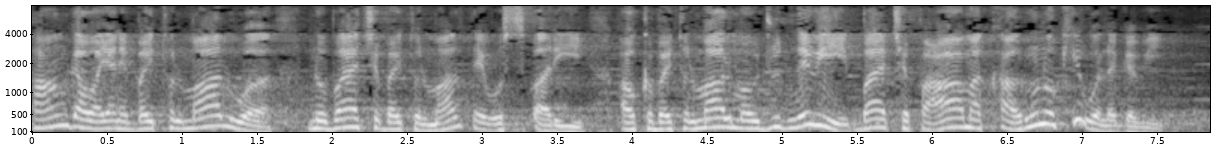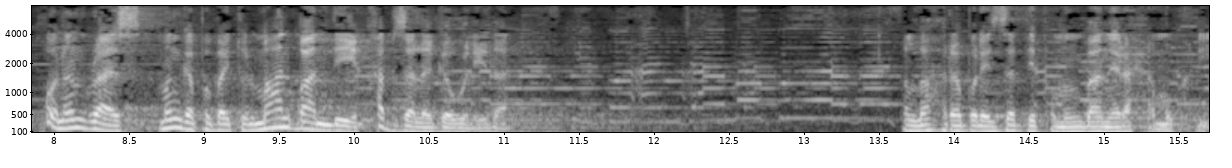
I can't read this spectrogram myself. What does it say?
پانګه وه یعنې بیت المال و نو باید چې بیت المال ته یې وسپاري او که بیت المال موجود نه وي باید چې په عامه کارونو کې ولګوي خو نن ورځ موږ په بیت المال باندې قبضه لګولې ده الله رب العزت دې په موږ باندې رحم وکړي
